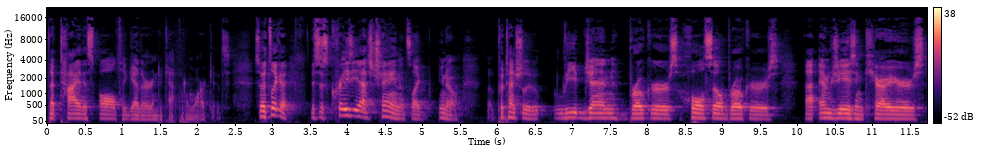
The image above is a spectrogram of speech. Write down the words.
that tie this all together into capital markets. So it's like a, it's this crazy ass chain. It's like, you know, potentially lead gen brokers, wholesale brokers, uh, MGAs and carriers,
